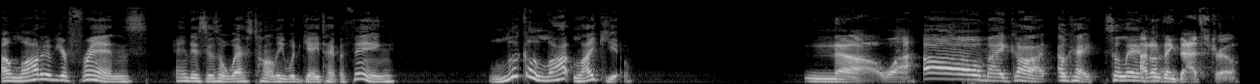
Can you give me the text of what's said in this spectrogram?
a lot of your friends, and this is a West Hollywood gay type of thing, look a lot like you. No, Oh my god. Okay, Salandra. I don't think that's true.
